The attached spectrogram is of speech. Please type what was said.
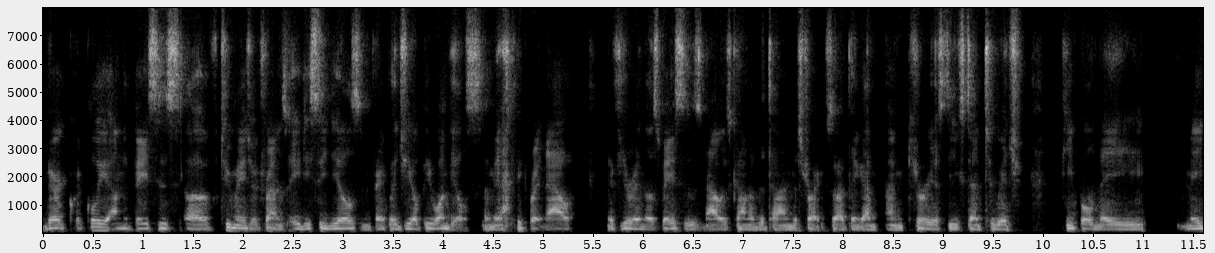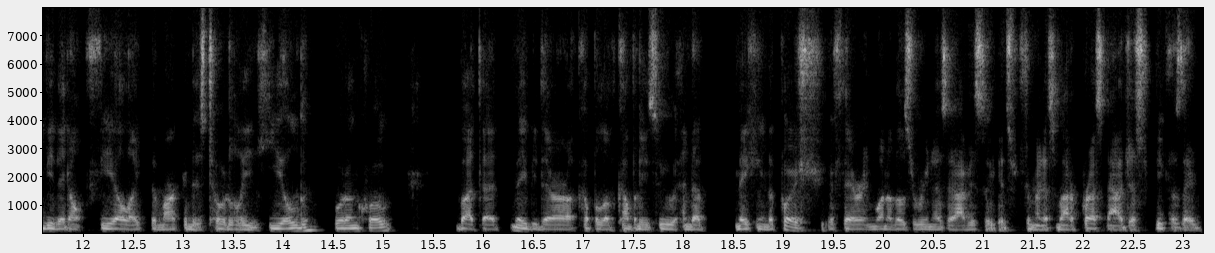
very quickly on the basis of two major trends: ADC deals and, frankly, GLP-1 deals. I mean, I think right now, if you're in those spaces, now is kind of the time to strike. So I think I'm I'm curious the extent to which people may maybe they don't feel like the market is totally healed, quote unquote, but that maybe there are a couple of companies who end up making the push if they're in one of those arenas that obviously gets a tremendous amount of press now just because they,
